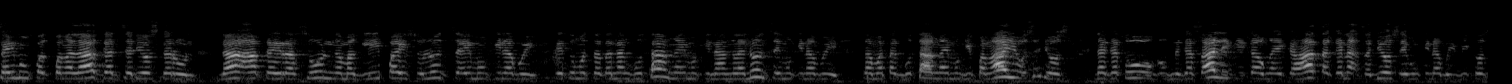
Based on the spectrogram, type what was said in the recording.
sa imong pagpangalagad sa Dios karon naa kay rason nga maglipay sulod sa imong kinabuhi. Kay tungod sa tanang butang nga imong kinahanglanon sa imong kinabuhi sa matag butang nga imong gipangayo sa Dios nagatuog ug nagasalig ikaw nga ikahatag kana sa Dios sa imong kinabuhi because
